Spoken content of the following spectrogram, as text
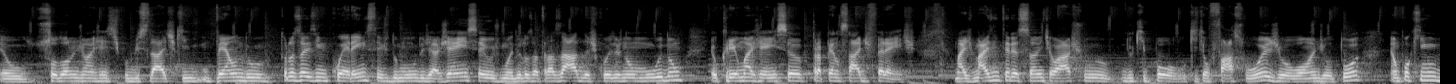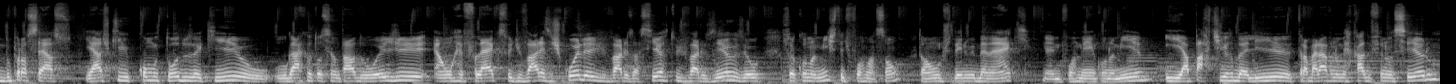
eu sou dono de uma agência de publicidade que, vendo todas as incoerências do mundo de agência os modelos atrasados, as coisas não mudam, eu criei uma agência para pensar diferente. Mas mais interessante, eu acho, do que pô, o que eu faço hoje ou onde eu tô, é um pouquinho do processo. E acho que, como todos aqui, o lugar que eu tô sentado hoje é um reflexo de várias escolhas, vários acertos, vários erros. Eu sou economista de formação, então estudei no IBMEC, né, me formei em economia e a partir dali trabalhava no mercado financeiro,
